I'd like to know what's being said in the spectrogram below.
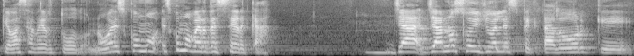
que vas a ver todo, ¿no? Es como, es como ver de cerca. Ya, ya no soy yo el espectador que,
